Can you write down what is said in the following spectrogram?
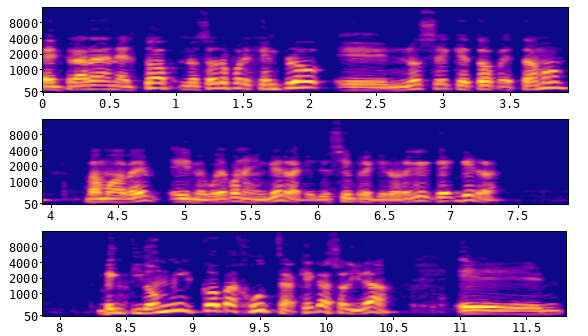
entrará en el top. Nosotros, por ejemplo, eh, no sé qué top estamos. Vamos a ver. Y me voy a poner en guerra, que yo siempre quiero guerra. 22.000 copas justas, qué casualidad. Eh,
